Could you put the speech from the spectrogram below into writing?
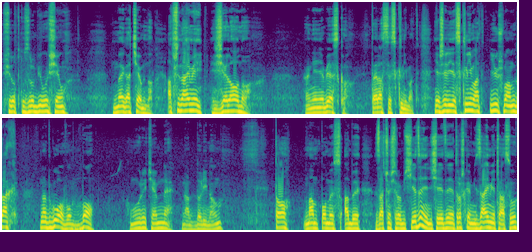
w środku zrobiło się mega ciemno, a przynajmniej zielono, a nie niebiesko. Teraz jest klimat. Jeżeli jest klimat już mam dach nad głową, bo chmury ciemne nad doliną, to mam pomysł, aby zacząć robić jedzenie. Dzisiaj jedzenie troszkę mi zajmie czasu,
